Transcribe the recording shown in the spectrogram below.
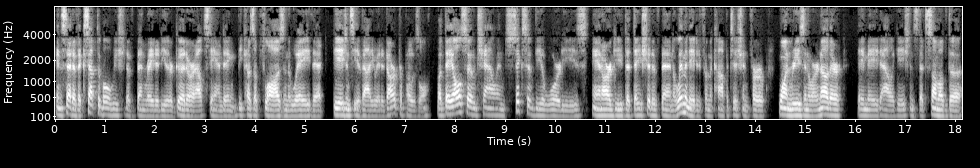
instead of acceptable, we should have been rated either good or outstanding because of flaws in the way that the agency evaluated our proposal. But they also challenged six of the awardees and argued that they should have been eliminated from the competition for one reason or another. They made allegations that some of the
